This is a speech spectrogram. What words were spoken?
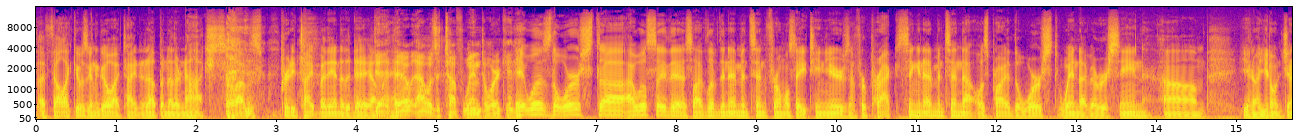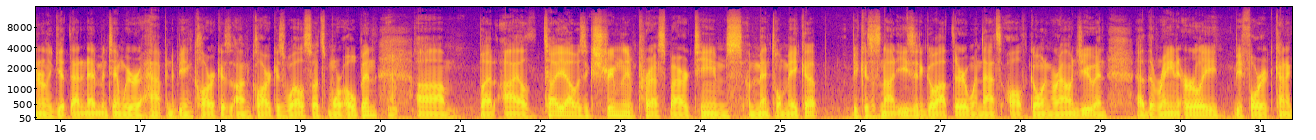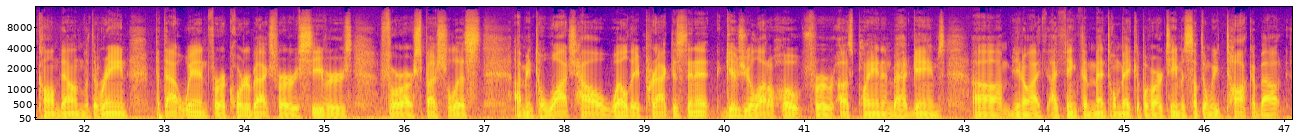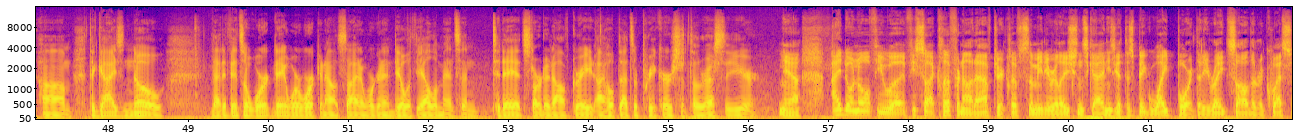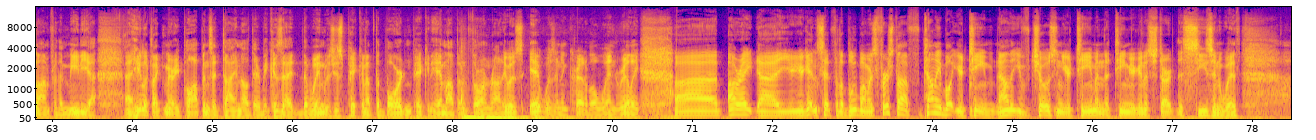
I felt like it was going to go, I tightened it up another notch. So I was pretty tight by the end of the day on that, my head. That, that was a tough win to work in. It was the worst. Uh, I will say this: I've lived in Edmonton for almost 18 years, and for practicing in Edmonton, that was probably the worst wind I've ever seen. Um, you know, you don't generally get that in Edmonton. We were happened to be in Clark as on Clark as well, so it's more open. Yep. Um, but I'll tell you, I was extremely impressed by our team's mental makeup because it's not easy to go out there when that's all going around you and uh, the rain early before it kind of calmed down with the rain. But that win for our quarterbacks, for our receivers, for our specialists, I mean, to watch how well they practiced in it gives you a lot of hope for us playing in bad games. Um, you know, I, I think the mental makeup of our team is something we talk about. Um, the guys know that if it's a work day, we're working outside and we're going to deal with the elements. And today it started off great. I hope that's a precursor to the rest of the year. Yeah, I don't know if you uh, if you saw Cliff or not. After Cliff's the media relations guy, and he's got this big whiteboard that he writes all the requests on for the media. Uh, he looked like Mary Poppins at time out there because that the wind was just picking up the board and picking him up and throwing him around. It was it was an incredible wind, really. Uh, all right, uh, you're getting set for the Blue Bombers. First off, tell me about your team. Now that you've chosen your team and the team you're going to start the season with.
